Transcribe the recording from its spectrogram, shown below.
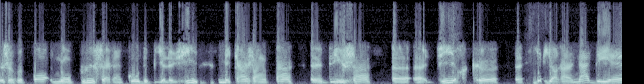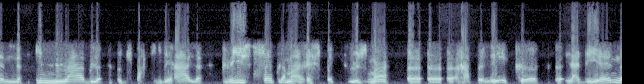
je veux pas non plus faire un cours de biologie, mais quand j'entends euh, des gens euh, euh, dire que il y aura un ADN immuable du Parti libéral, puis simplement respectueusement rappeler que l'ADN,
